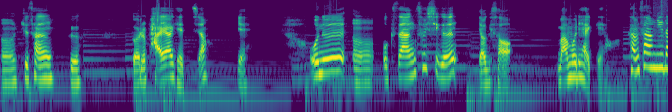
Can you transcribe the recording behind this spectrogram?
어, 기상 그 거를 봐야겠죠. 예. 오늘 어, 옥상 소식은 여기서 마무리할게요. 감사합니다.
